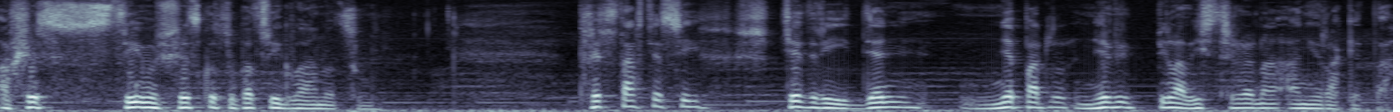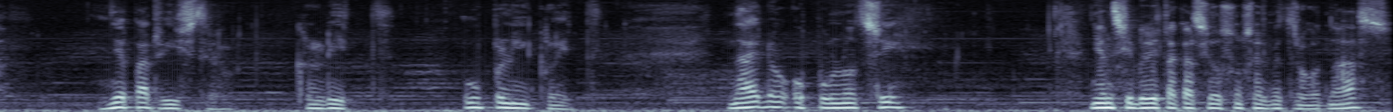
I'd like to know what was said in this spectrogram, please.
a vše, s tím všechno, co patří k Vánocům. Představte si, štědrý den nepadl, nebyla vystřelena ani raketa. Nepadl výstřel. Klid. Úplný klid. Najednou o půlnoci Němci byli tak asi 800 metrů od nás,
